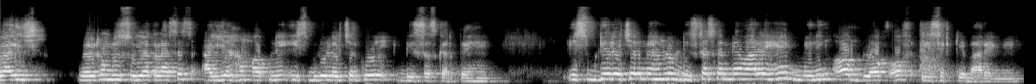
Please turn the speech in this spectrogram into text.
guys welcome to Surya classes आइए हम अपने इस वीडियो लेक्चर को डिस्कस करते हैं। इस वीडियो लेक्चर में हम लोग डिस्कस करने वाले हैं meaning of block of asset के बारे में।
